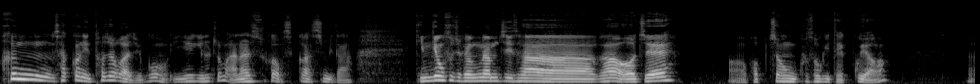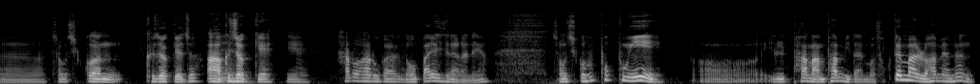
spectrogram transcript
큰 사건이 터져가지고 이 얘기를 좀 안 할 수가 없을 것 같습니다. 김경수 경남지사가 어제 어, 법정 구속이 됐고요. 어, 정치권 그저께죠? 아 예. 그저께 예 하루하루가 너무 빨리 지나가네요. 정치권 후폭풍이 어, 일파만파입니다. 뭐 속된 말로 하면은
